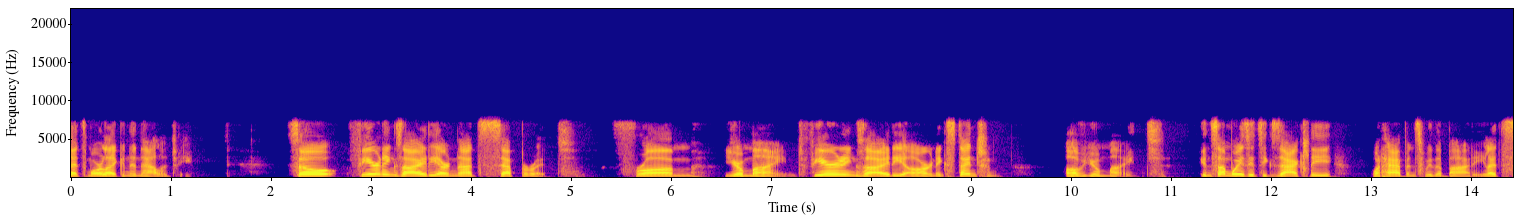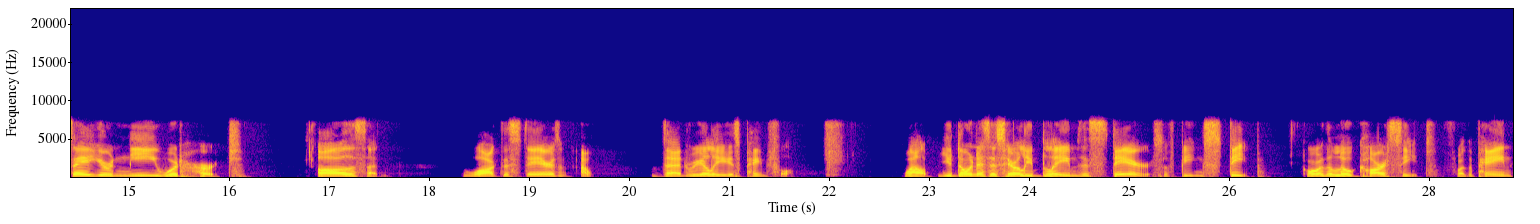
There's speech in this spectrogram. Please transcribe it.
that's more like an analogy. So, fear and anxiety are not separate from your mind. Fear and anxiety are an extension of your mind. In some ways, it's exactly what happens with the body. Let's say your knee would hurt all of a sudden. Walk the stairs and out. That really is painful. Well, you don't necessarily blame the stairs of being steep or the low car seat for the pain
